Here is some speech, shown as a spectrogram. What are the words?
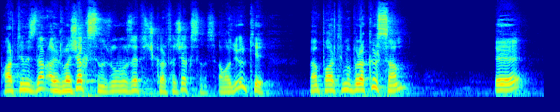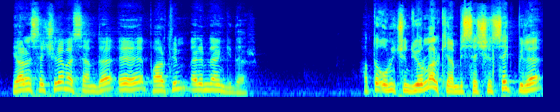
partinizden ayrılacaksınız. O rozeti çıkartacaksınız. Ama diyor ki ben partimi bırakırsam e yarın seçilemezsem de e partim elimden gider. Hatta onun için diyorlar ki yani biz seçilsek bile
